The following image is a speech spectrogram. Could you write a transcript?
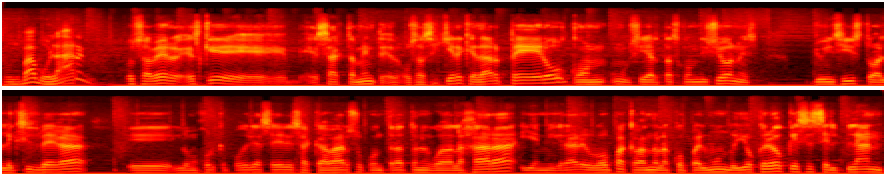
pues va a volar. Pues a ver, es que exactamente, o sea, se quiere quedar, pero con ciertas condiciones. Yo insisto, Alexis Vega eh, lo mejor que podría hacer es acabar su contrato en el Guadalajara y emigrar a Europa acabando la Copa del Mundo. Yo creo que ese es el plan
